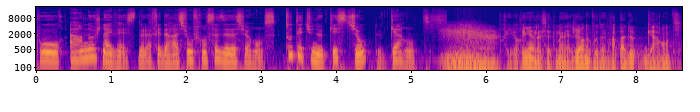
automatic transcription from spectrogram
Pour Arnaud Schneives de la Fédération française des assurances, tout est une question de garantie. A priori, un asset manager ne vous donnera pas de garantie.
